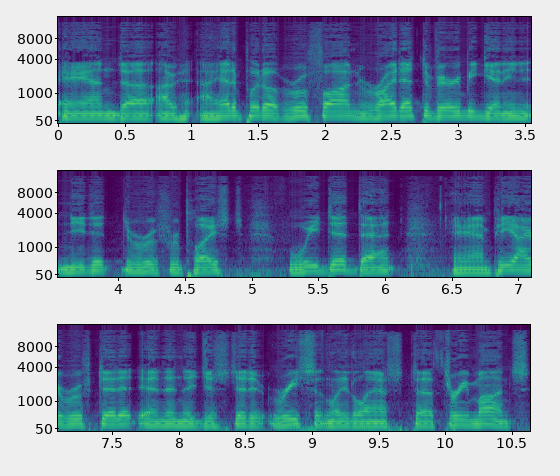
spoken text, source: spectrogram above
and uh, I, I, had to put a roof on right at the very beginning. It needed the roof replaced. We did that, and PI Roof did it, and then they just did it recently, the last uh, three months,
